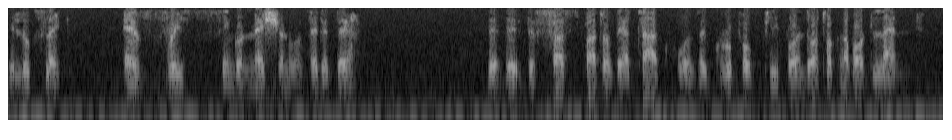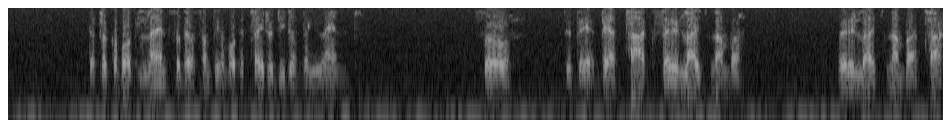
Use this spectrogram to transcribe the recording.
It looks like every single nation was headed there. The, the, the first part of the attack was a group of people, and they were talking about land. They talk about land, so there was something about the title deed of the land. So the, the, the attack, very large number, very large number attack.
